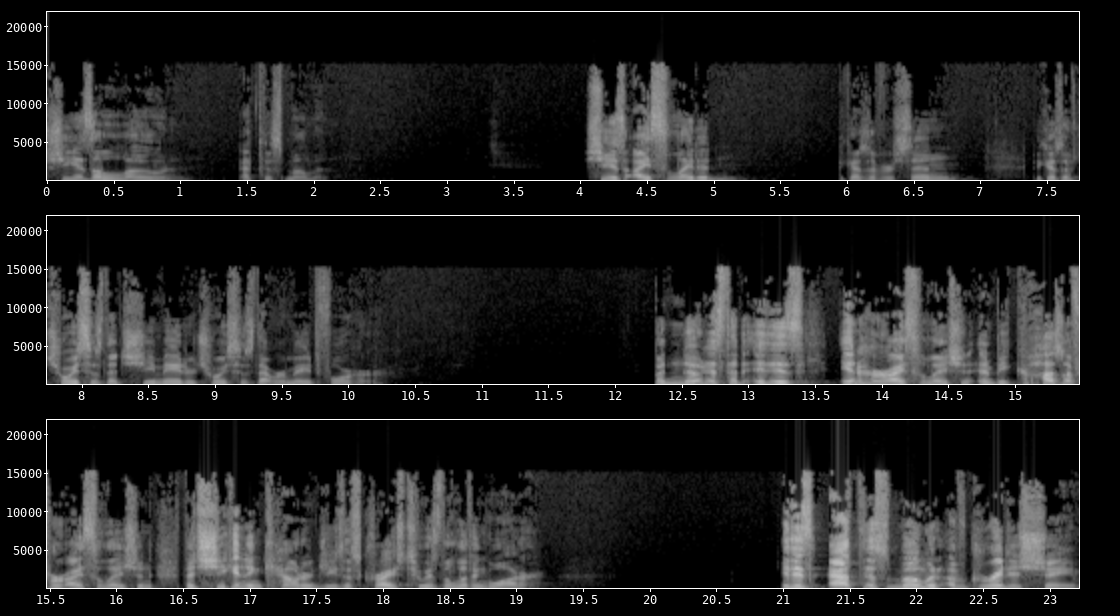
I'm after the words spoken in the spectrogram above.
She is alone at this moment. She is isolated because of her sin, because of choices that she made or choices that were made for her. But notice that it is in her isolation and because of her isolation that she can encounter Jesus Christ, who is the living water. It is at this moment of greatest shame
